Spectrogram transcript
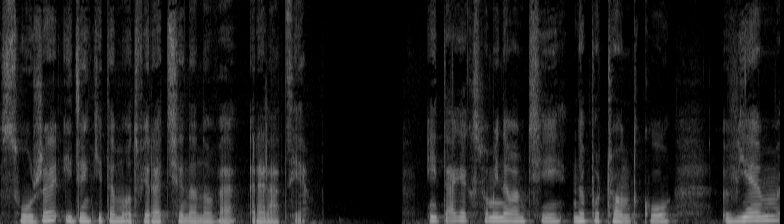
służy i dzięki temu otwierać się na nowe relacje. I tak jak wspominałam Ci na początku, wiem,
